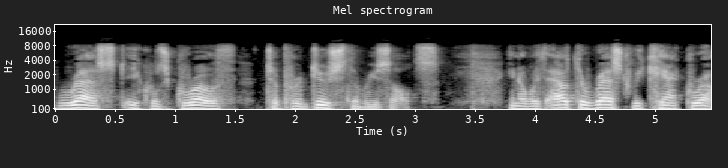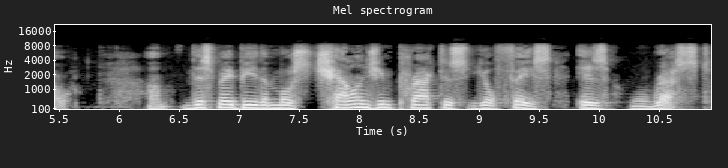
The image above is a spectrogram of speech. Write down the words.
rest equals growth to produce the results. You know, without the rest, we can't grow. Um, this may be the most challenging practice you'll face is rest.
